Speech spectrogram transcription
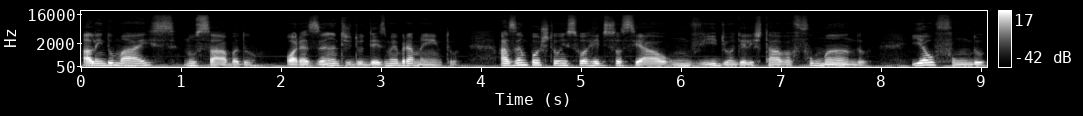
Além do mais, no sábado, horas antes do desmembramento, Azan postou em sua rede social um vídeo onde ele estava fumando e ao fundo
